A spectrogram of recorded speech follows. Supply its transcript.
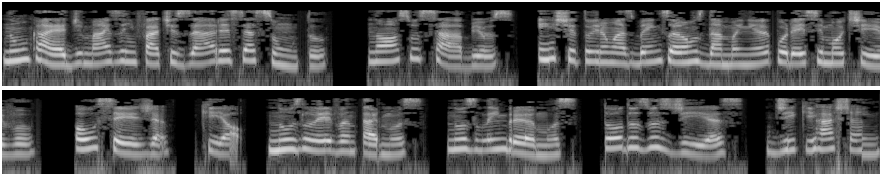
Nunca é demais enfatizar esse assunto. Nossos sábios instituíram as bênçãos da manhã por esse motivo. Ou seja, que ao nos levantarmos, nos lembramos, todos os dias, de que Hashem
